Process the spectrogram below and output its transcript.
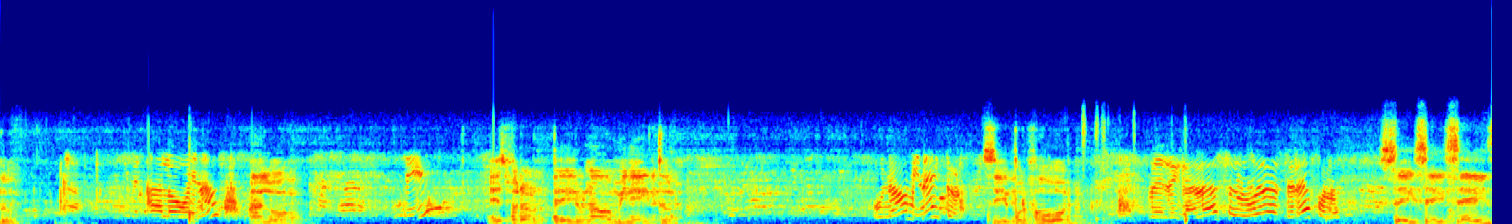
Estoy esperando. ¿Aló, buenas? ¿Aló? ¿Sí? Es para pedir una Dominator. ¿Una Dominator? Sí, por favor. ¿Me regalas su número de teléfono? 666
